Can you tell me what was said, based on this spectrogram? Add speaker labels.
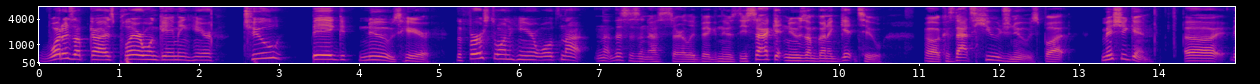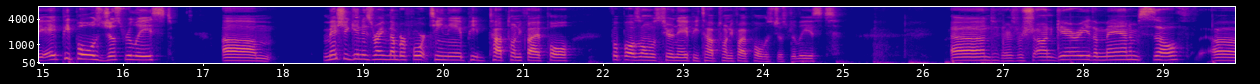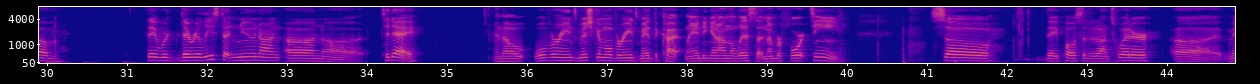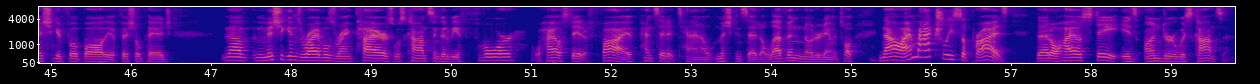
Speaker 1: What is up, guys? Player One Gaming here. Two big news here. The first one here, well, it's not, this isn't necessarily big news. The second news I'm gonna get to, because uh, that's huge news. But Michigan, uh, the AP poll is just released. Um, Michigan is ranked number 14 the AP Top 25 poll. Football's almost here, the AP Top 25 poll was just released. And there's Rashan Gary, the man himself. Um, they were they released at noon on on uh, today, and the Wolverines, Michigan Wolverines, made the cut, landing it on the list at number 14. So they posted it on Twitter, uh, Michigan football, the official page. Now, Michigan's rivals ranked higher is Wisconsin going to be a four, Ohio State at five, Penn State at 10, Michigan State at 11, Notre Dame at 12. Now, I'm actually surprised that Ohio State is under Wisconsin.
